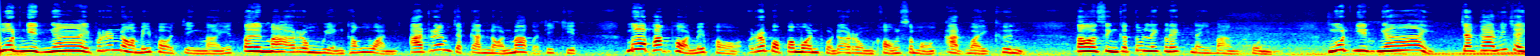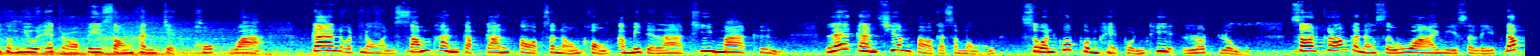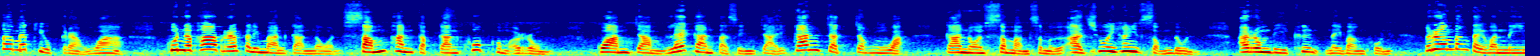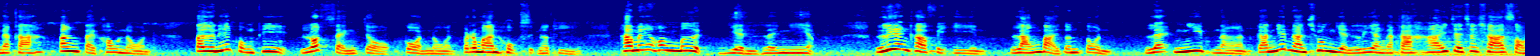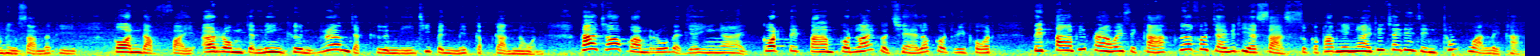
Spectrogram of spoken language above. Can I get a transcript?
หงุดหงิดง่ายเพราะนอนไม่พอจริงไหมตื่นมาอารมณ์เหวี่ยงทั้งวัน อาจเริ่มจากการนอนมากกว่าที่คิด เมื่อพักผ่อนไม่พอ ระบบประมวลผลอารมณ์ของสมองอาจไวขึ้น ต่อสิ่งกระตุ้นเล็กๆ ในบางคนหงุดหงิดง่าย จากการวิจัยของ US ปี 2007 พบว่าการอดนอนสัมพันธ์กับการตอบสนองของอะมิเดลาที่มากขึ้น และการเชื่อมต่อกับสมอง ส่วนควบคุมเหตุผลที่ลดลง สอดคล้องกับหนังสือ Why We Sleep ดรแมทธิวกล่าวว่า คุณภาพและปริมาณการนอน สัมพันธ์กับการควบคุมอารมณ์ ความจำและการตัดสินใจ การจัดจังหวะ การนอนสม่ำเสมออาจช่วยให้สมดุล อารมณ์ดีขึ้นในบางคน เริ่มตั้งแต่วันนี้นะคะ ตั้งแต่เข้านอนตื่นให้คงที่ลดแสงจอก่อนนอนประมาณ 60 นาทีทำให้ห้องมืดเย็นและเงียบ เลี่ยงคาเฟอีน หลังบ่ายต้นๆ และงีบนาน การงีบนานช่วงเย็นเลี่ยงนะคะ หายใจช้าๆ 2-3 นาที ก่อนดับไฟ อารมณ์จะนิ่งขึ้น เริ่มจากคืนนี้ที่เป็นมิตรกับการนอน ถ้าชอบความรู้แบบง่ายๆ กดติดตาม กดไลค์ กดแชร์ แล้วกดรีโพสต์ติดตามพี่ปราไว้สิคะ เพื่อเข้าใจวิทยาศาสตร์สุขภาพง่ายๆ ที่ใช้ได้จริงทุกวันเลยค่ะ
